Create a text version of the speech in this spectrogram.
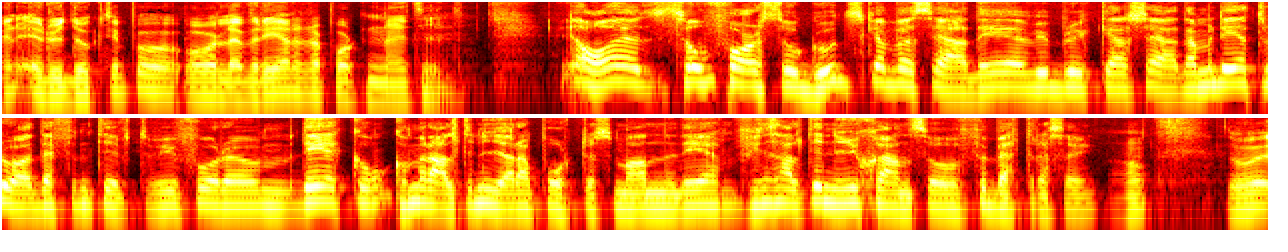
Men är du duktig på att leverera rapporterna i tid? Ja, so far so good ska vi säga. Det, vi brukar säga, nej, men det tror jag definitivt. Vi får, um, det kommer alltid nya rapporter, så man, det finns alltid en ny chans att förbättra sig. Ja, då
